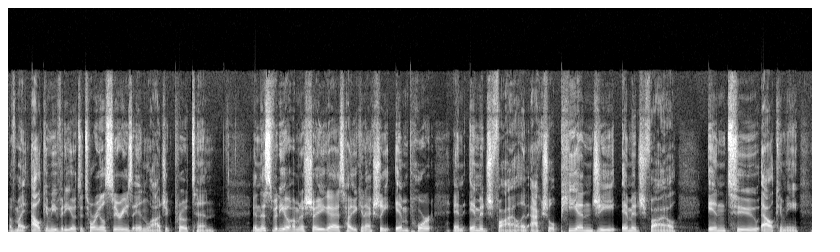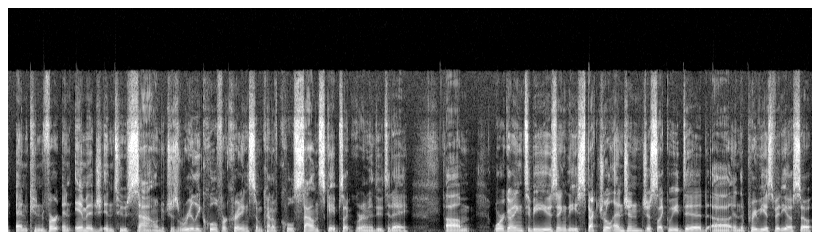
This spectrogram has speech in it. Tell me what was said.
of my Alchemy video tutorial series in Logic Pro 10. In this video, I'm going to show you guys how you can actually import an image file, an actual PNG image file, into Alchemy and convert an image into sound, which is really cool for creating some kind of cool soundscapes like we're going to do today. Um, we're going to be using the Spectral engine, just like we did uh, in the previous video. So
